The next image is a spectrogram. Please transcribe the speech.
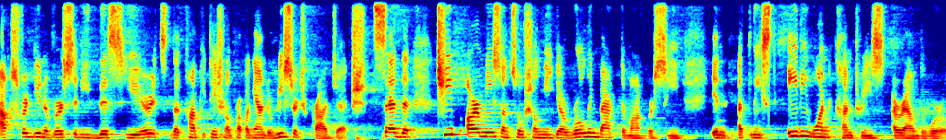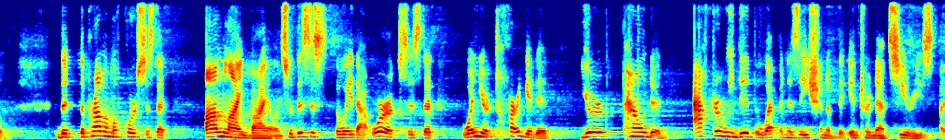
Oxford University this year, it's the Computational Propaganda Research Project, said that cheap armies on social media are rolling back democracy in at least 81 countries around the world. The, the problem, of course, is that online violence, so this is the way that works, is that when you're targeted, you're pounded after we did the weaponization of the internet series, uh,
